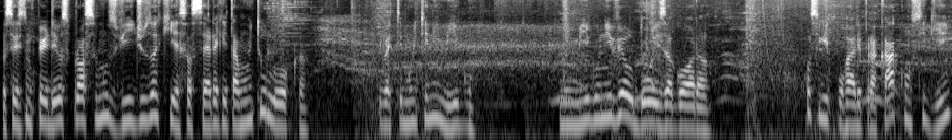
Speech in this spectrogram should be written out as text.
Vocês não perderem os próximos vídeos aqui. Essa série aqui tá muito louca. E vai ter muito inimigo. Inimigo nível 2 agora. Consegui empurrar ele pra cá? Consegui.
